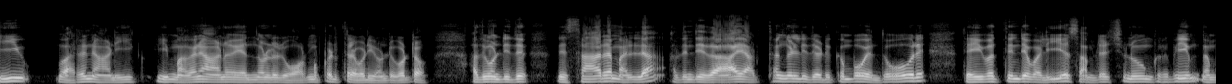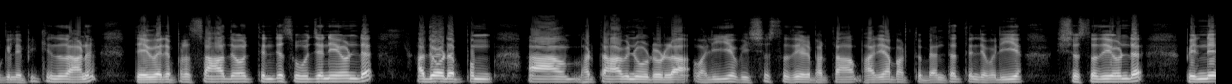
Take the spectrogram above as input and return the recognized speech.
ഈ വരനാണ് ഈ ഈ മകനാണ് എന്നുള്ളൊരു ഓർമ്മപ്പെടുത്തൽ അവിടെയുണ്ട് കേട്ടോ. അതുകൊണ്ട് ഇത് നിസ്സാരമല്ല. അതിന്റെതായ അർത്ഥങ്ങളിൽ ഇതെടുക്കുമ്പോൾ എന്തോരെ ദൈവത്തിന്റെ വലിയ സംരക്ഷണവും കൃപയും നമുക്ക് ലഭിക്കുന്നതാണ്. ദൈവരപ്രസാദത്തിന്റെ സൂചനയുണ്ട്. അതോടൊപ്പം ഭർത്താവിനോടുള്ള വലിയ വിശ്വസ്തതയുടെ ഭർത്താവ് ഭാര്യാഭർത്തൃ ബന്ധത്തിന്റെ വലിയ വിശ്വസ്തതയുണ്ട്. പിന്നെ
